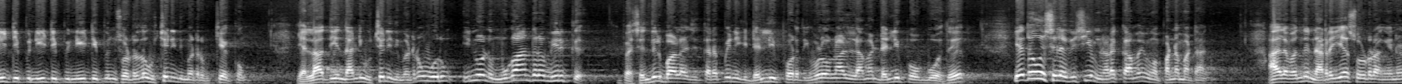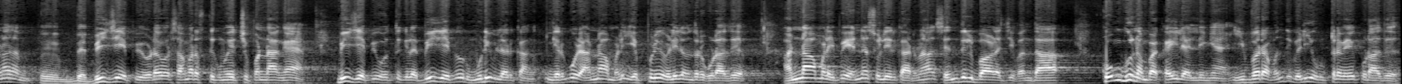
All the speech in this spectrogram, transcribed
நீட்டிப்பு நீட்டிப்பு நீட்டிப்புன்னு சொல்கிறத உச்சநீதிமன்றம் கேட்கும். எல்லாத்தையும் தாண்டி உச்சநீதிமன்றம் ஒரு இன்னொன்று முகாந்திரம் இருக்குது இப்போ செந்தில் பாலாஜி தரப்பு இன்றைக்கி டெல்லி போகிறதுக்கு இவ்வளோ நாள் இல்லாமல் டெல்லி போகும்போது ஏதோ சில விஷயம் நடக்காமல் இவங்க பண்ண மாட்டாங்க. அதில் வந்து நிறைய சொல்கிறாங்க என்னென்னா பிஜேபியோட ஒரு சமரசத்துக்கு முயற்சி பண்ணாங்க. பிஜேபி ஒத்துக்கல. பிஜேபி ஒரு முடிவில் இருக்காங்க. இங்கே இருக்கக்கூடிய அண்ணாமலை எப்படியும் வெளியில் வந்துடக்கூடாது. அண்ணாமலை இப்போ என்ன சொல்லியிருக்காருன்னா செந்தில் பாலாஜி வந்தால் கொங்கு நம்ம கையில் இல்லைங்க. இவரை வந்து வெளியே விட்டுறவே கூடாது.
